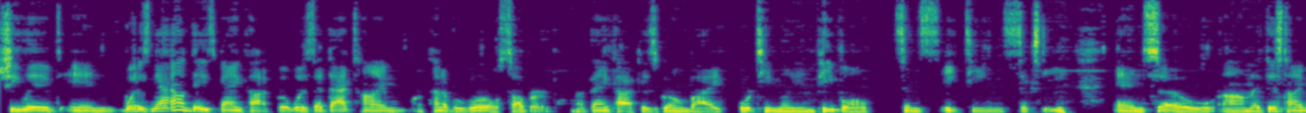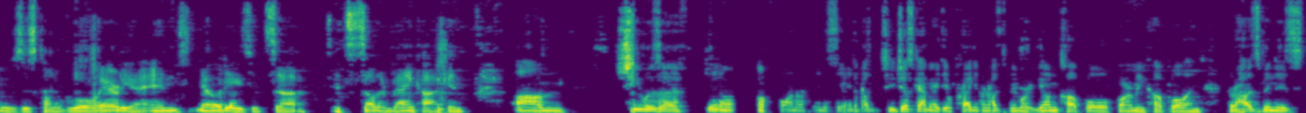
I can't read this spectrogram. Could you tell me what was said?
she lived in what is nowadays Bangkok, but was at that time kind of a rural suburb. Uh, Bangkok has grown by 14 million people since 1860. And so, um, at this time it was this kind of rural area and nowadays it's, uh, it's southern Bangkok. And, um, she was a, you know, a farmer in the city. She just got married. They were pregnant. Her husband were a young couple, farming couple, and her husband is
